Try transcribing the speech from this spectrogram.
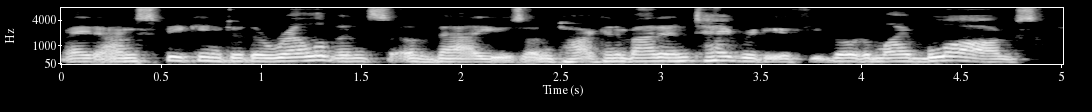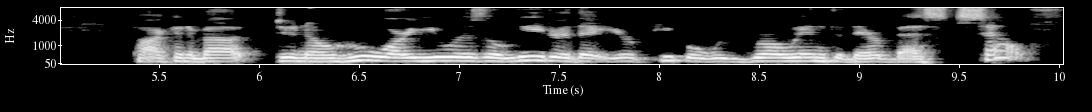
right? I'm speaking to the relevance of values. I'm talking about integrity. If you go to my blogs, talking about, you know, who are you as a leader that your people would grow into their best self?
